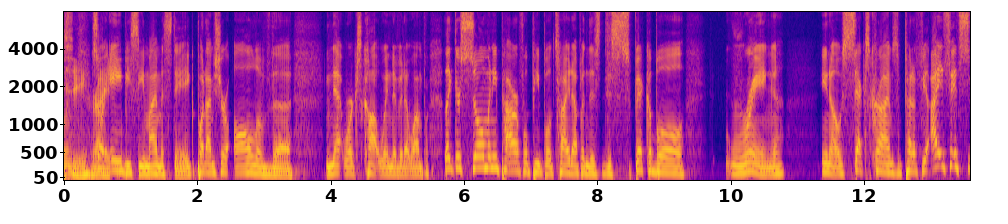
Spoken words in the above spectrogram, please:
ABC, Sorry. ABC, my mistake. But I'm sure all of the networks caught wind of it at one point. Like, there's so many powerful people tied up in this despicable ring you know, sex crimes, pedophilia. I, it's, it's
